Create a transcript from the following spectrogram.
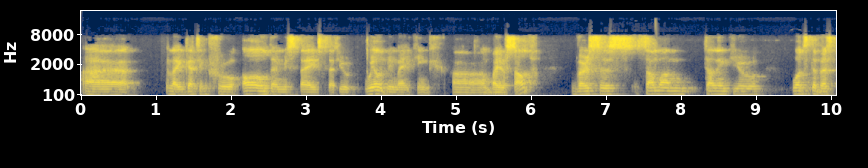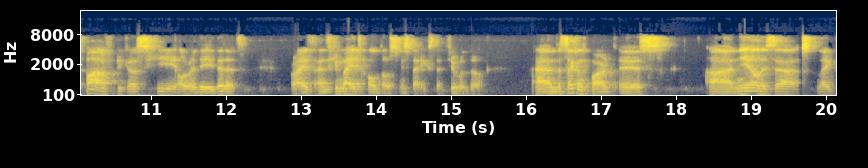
uh, like getting through all the mistakes that you will be making uh, by yourself versus someone telling you what's the best path because he already did it right and he made all those mistakes that you will do and the second part is uh, neil is a like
